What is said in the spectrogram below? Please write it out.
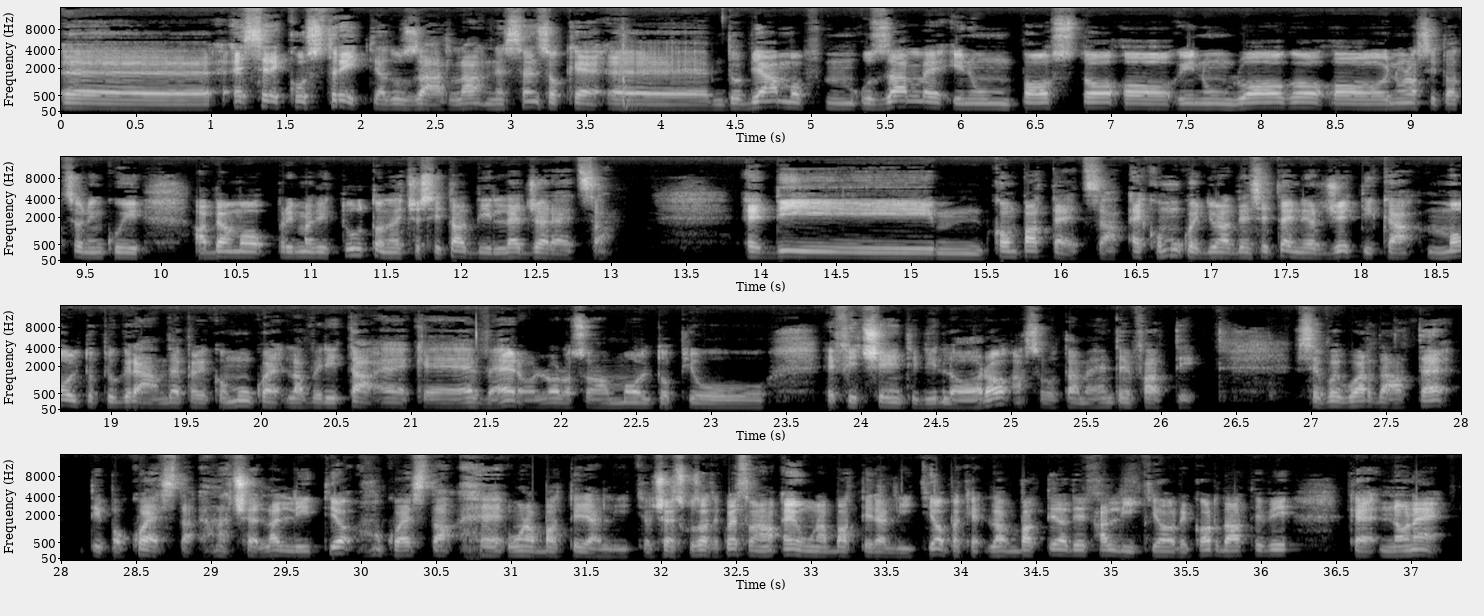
eh, essere costretti ad usarla, nel senso che eh, dobbiamo mh, mm, usarle in un posto o in un luogo o in una situazione in cui abbiamo prima di tutto necessità di leggerezza e di mm, compattezza. E comunque di una densità energetica molto più grande perché comunque la verità è che è vero loro sono molto più efficienti di loro assolutamente. Infatti se voi guardate tipo questa è una cella al litio, questa è una batteria al litio, cioè scusate, questa è una batteria al litio perché la batteria al litio, ricordatevi che non è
